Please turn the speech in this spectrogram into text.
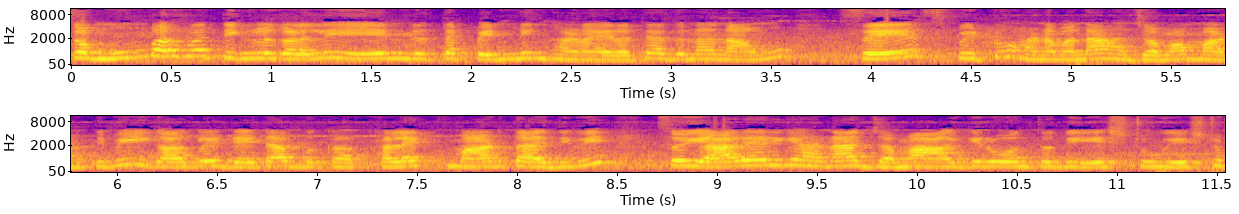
ಸೊ ಮುಂಬರುವ ತಿಂಗಳುಗಳಲ್ಲಿ ಏನಿರುತ್ತೆ ಪೆಂಡಿಂಗ್ ಹಣ ಇರುತ್ತೆ, ಅದನ್ನ ನಾವು ಸೇರಿಸ್ಬಿಟ್ಟು ಹಣವನ್ನು ಜಮಾ ಮಾಡ್ತೀವಿ. ಈಗಾಗಲೇ ಡೇಟಾ ಕಲೆಕ್ಟ್ ಮಾಡ್ತಾ ಇದ್ದೀವಿ ಸೊ ಯಾರ್ಯಾರಿಗೆ ಹಣ ಜಮಾ ಆಗಿರುವಂಥದ್ದು ಎಷ್ಟು ಎಷ್ಟು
